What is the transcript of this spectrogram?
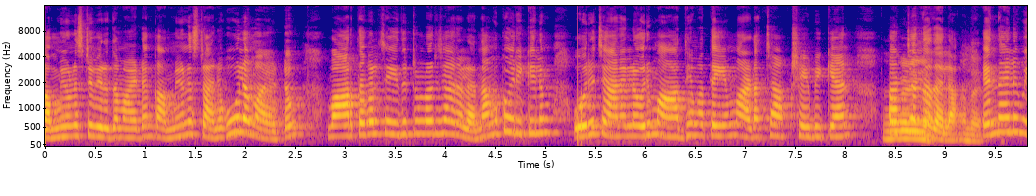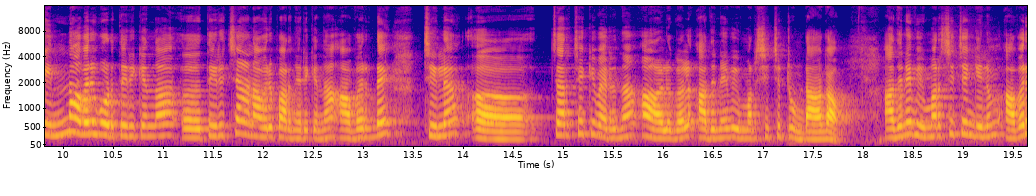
കമ്മ്യൂണിസ്റ്റ് വിരുദ്ധമായിട്ടും കമ്മ്യൂണിസ്റ്റ് അനുകൂലമായിട്ടും വാർത്തകൾ ചെയ്തിട്ടുള്ള ഒരു ചാനലാണ് നമുക്കൊരിക്കലും ഒരു ചാനൽ ഒരു മാധ്യമത്തെയും അടച്ചാക്ഷേപിക്കാൻ പറ്റുന്നതല്ല. എന്തായാലും ഇന്ന് അവർ കൊടുത്തിരിക്കുന്ന തിരിച്ചാണ് അവർ പറഞ്ഞിരിക്കുന്ന അവരുടെ ചില ചർച്ചയ്ക്ക് വരുന്ന ആളുകൾ അതിനെ വിമർശിച്ചിട്ടുണ്ടാകാം. അതിനെ വിമർശിച്ചെങ്കിലും അവർ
